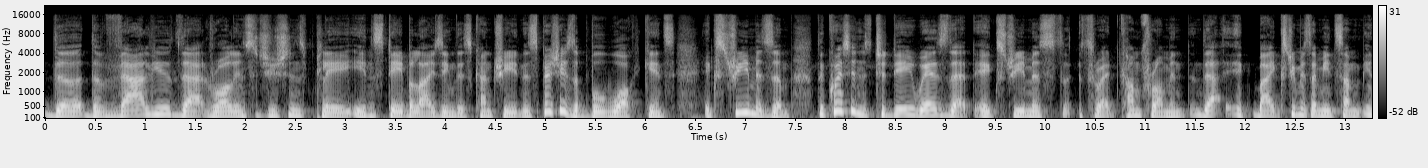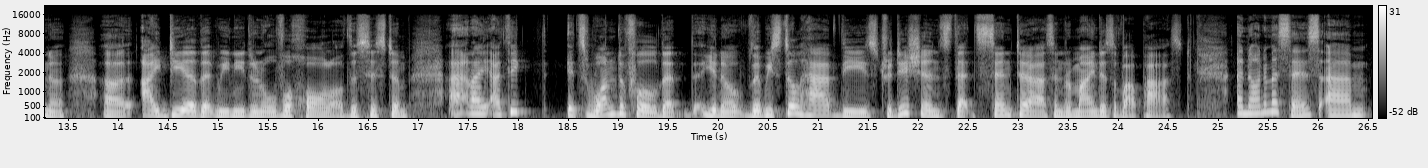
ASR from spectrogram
the the value that royal institutions play in stabilizing this country, and especially as a bulwark against extremism. The question is today, where's that extremist threat come from? And that, by extremist, I mean some you know uh, idea that we need an overhaul of the system. And I, I think it's wonderful that you know that we still have these traditions that center us and remind us of our past. Anonymous says, um,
